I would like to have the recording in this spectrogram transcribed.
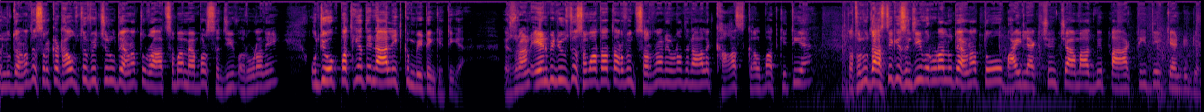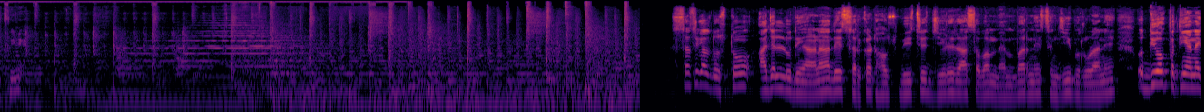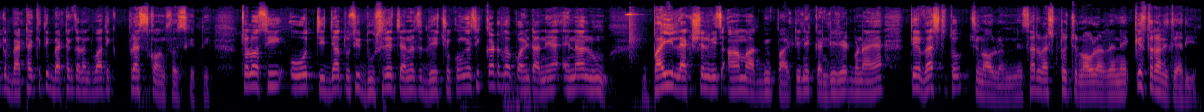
ਲੁਧਿਆਣਾ ਦੇ circuit house ਦੇ ਵਿੱਚ ਲੁਧਿਆਣਾ ਤੋਂ ਰਾਜ ਸਭਾ ਮੈਂਬਰ ਸੰਜੀਵ ਅਰੋੜਾ ਨੇ ਉਦਯੋਗਪਤੀਆਂ ਦੇ ਨਾਲ ਇੱਕ ਮੀਟਿੰਗ ਕੀਤੀ ਹੈ। ਇਸ ਦੌਰਾਨ ਏਐਨਬੀ ਨਿਊਜ਼ ਦੇ ਸੰਵਾਦਦਾਤਾ ਅਰਵਿੰਦ ਸਰਨਾ ਨੇ ਉਹਨਾਂ ਦੇ ਨਾਲ ਖਾਸ ਗੱਲਬਾਤ ਕੀਤੀ ਹੈ। ਤਾਂ ਤੁਹਾਨੂੰ ਦੱਸ ਦਈਏ ਕਿ ਸੰਜੀਵ ਅਰੋੜਾ ਲੁਧਿਆਣਾ ਤੋਂ ਬਾਈ ਇਲੈਕਸ਼ਨ ਚ ਆਮ ਆਦਮੀ ਪਾਰਟੀ ਦੇ ਕੈਂਡੀਡੇਟ ਵੀ ਨੇ। ਸਤਿ ਸ਼੍ਰੀ ਅਕਾਲ ਦੋਸਤੋ, ਅੱਜ ਲੁਧਿਆਣਾ ਦੇ ਸਰਕਟ ਹਾਊਸ ਵਿੱਚ ਜਿਹੜੇ ਰਾਜ ਸਭਾ ਮੈਂਬਰ ਨੇ ਸੰਜੀਵ ਅਰੋੜਾ ਨੇ, ਉਦਯੋਗਪਤੀਆਂ ਨੇ ਇੱਕ ਬੈਠਕ ਕੀਤੀ। ਬੈਠਕ ਕਰਨ ਤੋਂ ਬਾਅਦ ਇੱਕ ਪ੍ਰੈਸ ਕਾਨਫਰੰਸ ਕੀਤੀ। ਚਲੋ ਅਸੀਂ ਉਹ ਚੀਜ਼ਾਂ ਤੁਸੀਂ ਦੂਸਰੇ ਚੈਨਲ 'ਚ ਦੇਖ ਚੁੱਕੋਗੇ। ਅਸੀਂ ਕੱਟ ਦਾ ਪੁਆਇੰਟ ਆਨੇ ਆ ਇਹਨਾਂ ਨੂੰ ਬਾਈ ਇਲੈਕਸ਼ਨ ਵਿੱਚ ਆਮ ਆਦਮੀ ਪਾਰਟੀ ਨੇ ਕੈਂਡੀਡੇਟ ਬਣਾਇਆ ਹੈ ਤੇ ਵੈਸਟ ਤੋਂ ਚੁਣਾਵ ਲੜਨ ਨੇ। ਸਰ ਵੈਸਟ ਤੋਂ ਚੁਣਾਵ ਲੜ ਰਹੇ ਨੇ। ਕਿਸ ਤਰ੍ਹਾਂ ਦੀ ਤਿਆਰੀ ਹੈ?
